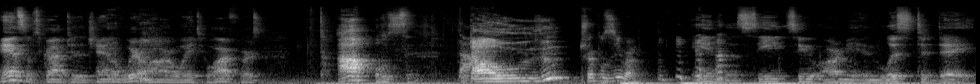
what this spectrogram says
and subscribe to the channel. We're on our way to our first thousand thousand Triple zero. in the C2 Army. Enlist today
